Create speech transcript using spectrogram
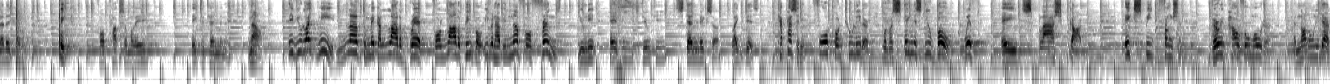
let it bake for approximately 8 to 10 minutes. Now, if you like me, love to make a lot of bread for a lot of people, even have enough for friends, you need heavy duty stand mixer like this. Capacity 4.2 liter with a stainless steel bowl with a splash guard. 8 speed function, very powerful motor. And not only that,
